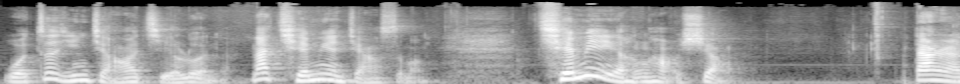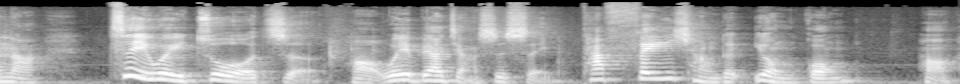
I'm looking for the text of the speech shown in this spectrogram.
我这已经讲到结论了。那前面讲什么？前面也很好笑。当然了，这位作者，好，我也不要讲是谁，他非常的用功，好，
